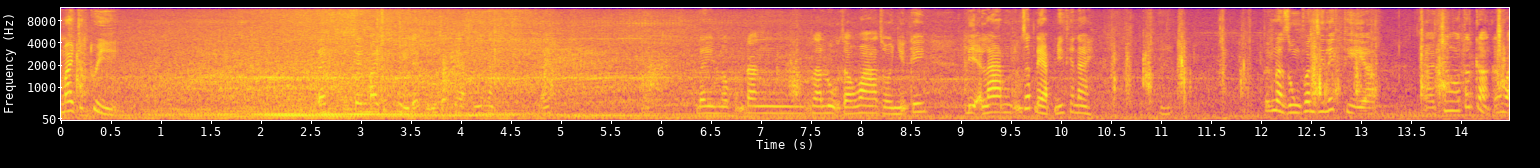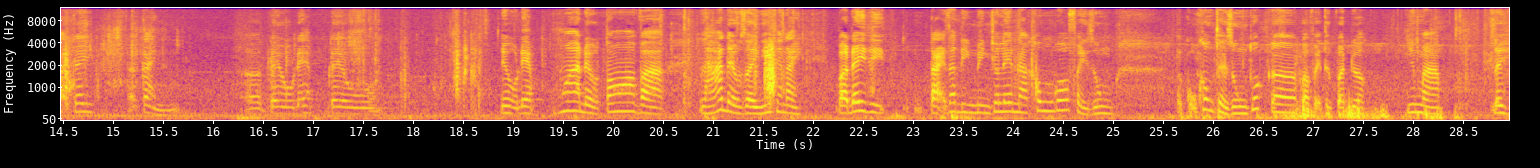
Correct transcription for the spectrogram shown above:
mai trúc thủy. Đây cây mai trúc thủy đây cũng rất đẹp như này. Đấy. Đây nó cũng đang ra lụ ra hoa rồi những cái địa lan cũng rất đẹp như thế này. Đấy. tức là dùng phân silic thì à, à cho tất cả các loại cây à, cảnh à, đều đẹp đều đều đẹp hoa đều to và lá đều dày như thế này. Và đây thì tại gia đình mình cho nên là không có phải dùng cũng không thể dùng thuốc uh, bảo vệ thực vật được. Nhưng mà đây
